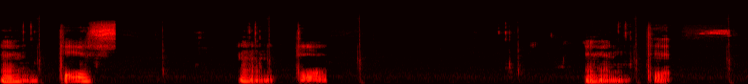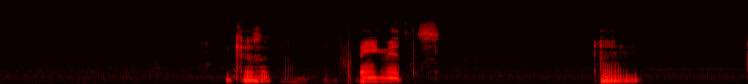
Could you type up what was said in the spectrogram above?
and this and this and this because I don't it and um,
